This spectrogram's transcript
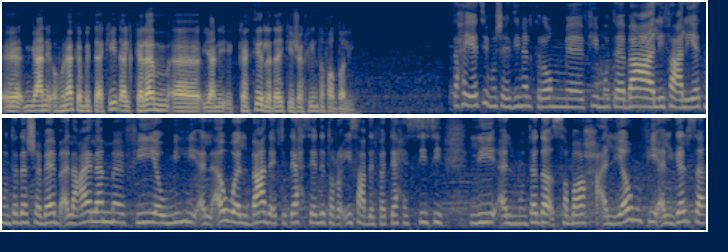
يعني هناك بالتأكيد الكلام يعني كثير لديك جاكلين تفضلي. تحياتي مشاهدينا الكرام في متابعة لفعاليات منتدى شباب العالم في يومه الأول بعد افتتاح سيادة الرئيس عبد الفتاح السيسي للمنتدى صباح اليوم في الجلسة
